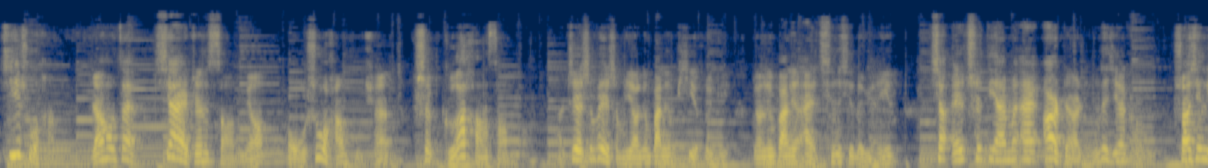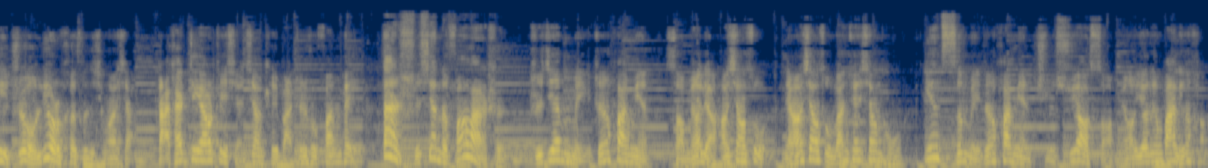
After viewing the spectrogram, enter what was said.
奇数行，然后在下一帧扫描偶数行补全，是隔行扫描啊。这也是为什么幺零八零 P 会比幺零八零 I 清晰的原因。像 HDMI 二点零的接口，刷新率只有六十赫兹的情况下，打开 DLG 选项可以把帧数翻倍，但实现的方法是直接每帧画面扫描两行像素，两行像素完全相同，因此每帧画面只需要扫描幺零八零行。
